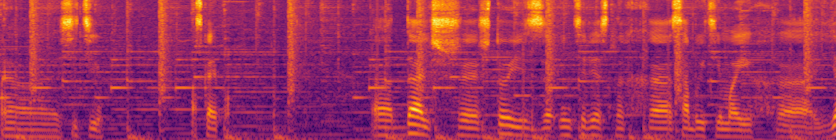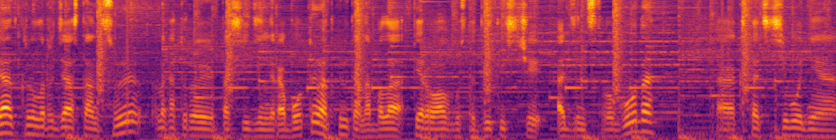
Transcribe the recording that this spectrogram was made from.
э, сети по скайпу. Э, Дальше, что из интересных э, событий моих? Э, Я открыл радиостанцию, на которой по сей день работаю. Открыта она была 1 августа 2011 года. Кстати, сегодня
